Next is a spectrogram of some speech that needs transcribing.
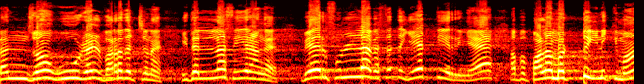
லஞ்சம் ஊழல் வரதட்சணை இதெல்லாம் செய்யறாங்க வேறு ஃபுல்லா விஷத்தை ஏத்திடுறீங்க. அப்ப பழம் மட்டும் இனிக்குமா?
